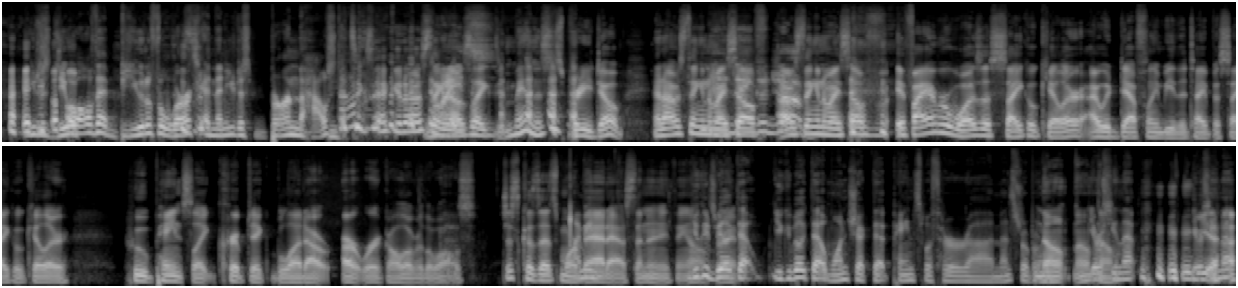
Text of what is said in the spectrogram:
you just do all that beautiful work and then you just burn the house down. That's exactly what I was thinking. I was like, man, this is pretty dope. And I was thinking to myself, I was thinking to myself, if I ever was a psycho killer, I would definitely be the type of psycho killer who paints like cryptic blood art- artwork all over the walls. Just because that's more I mean, badass than anything else. You could be like that. You could be like that one chick that paints with her uh, menstrual blood. No, no, You ever no. seen that? You ever seen yeah,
